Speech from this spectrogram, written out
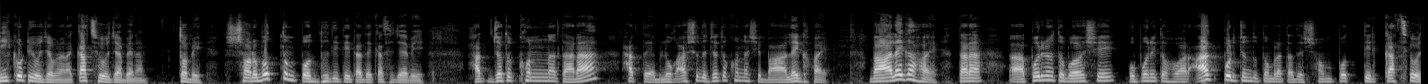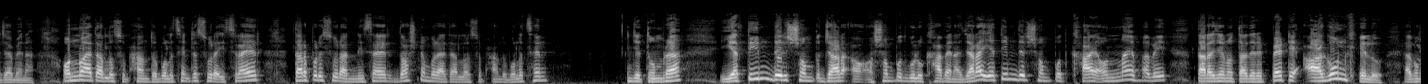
নিকটেও যাবে না, কাছেও যাবে না। তবে সর্বোত্তম পদ্ধতিতে তাদের কাছে যাবে। হাত যতক্ষণ না তারা হাতে লোক আসলে যতক্ষণ না সে বা আলেগ হয় বা আলেগা হয়, তারা পরিণত বয়সে উপনীত হওয়ার আগ পর্যন্ত তোমরা তাদের সম্পত্তির কাছেও যাবে না। অন্য আয়ত আল্লাহ সুফান্ত বলেছেন, এটা সুরা ইসরায়ের তারপরে সুরা নিসায়ের দশ নম্বর আয়ত আল্লাহ সুফান্ত বলেছেন যে তোমরা ইয়াতিমদের যারা সম্পদগুলো খাবে না, যারা ইয়াতিমদের সম্পদ খায়, অন্যায়ভাবে তারা যেন তাদের পেটে আগুন খেলো এবং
